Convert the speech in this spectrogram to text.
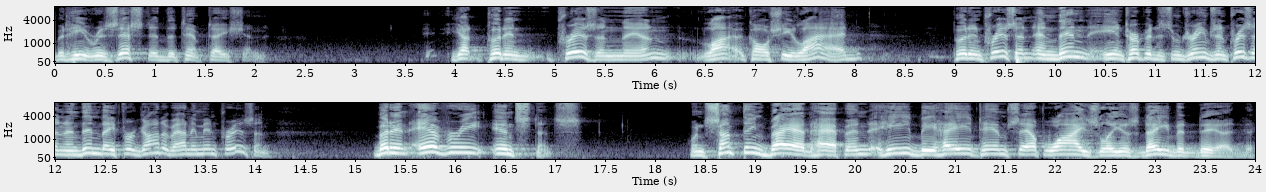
But he resisted the temptation. He got put in prison then because she lied put in prison, and then he interpreted some dreams in prison, and then they forgot about him in prison. But in every instance, when something bad happened, he behaved himself wisely as David did.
